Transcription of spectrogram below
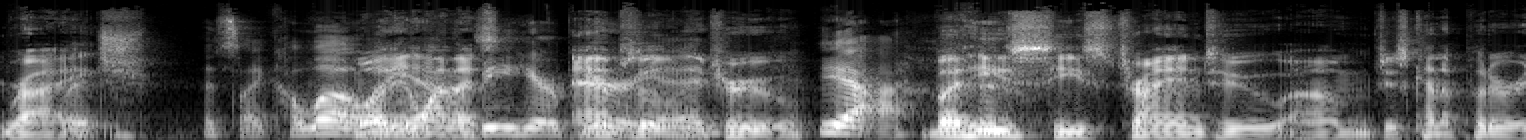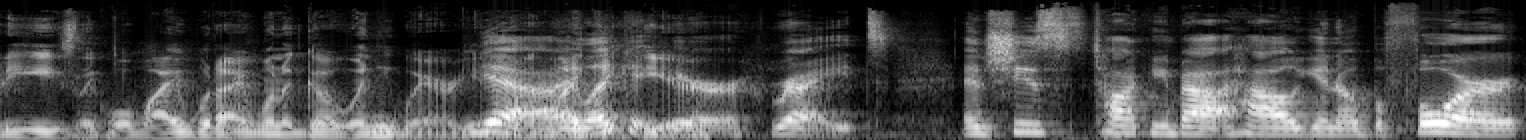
Right. Which it's like, hello, well, I didn't yeah, want to be here. Period. absolutely true. Yeah. But he's he's trying to um, just kind of put her at ease. Like, well, why would I want to go anywhere? You know, yeah, I like, it, here. Right. And she's talking about how, you know, before,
